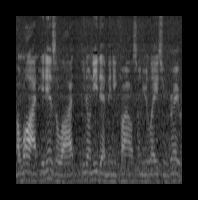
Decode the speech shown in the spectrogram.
a lot. It is a lot. You don't need that many files on your laser engraver.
